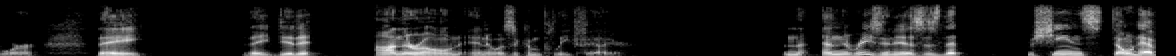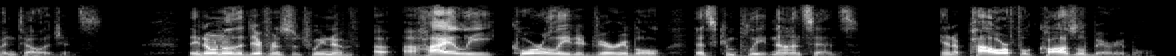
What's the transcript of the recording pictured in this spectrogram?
were. They they did it on their own, and it was a complete failure. And the, and the reason is is that machines don't have intelligence. They don't know the difference between a, a, highly correlated variable that's complete nonsense and a powerful causal variable.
